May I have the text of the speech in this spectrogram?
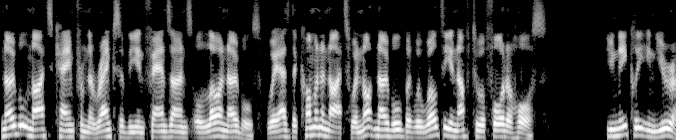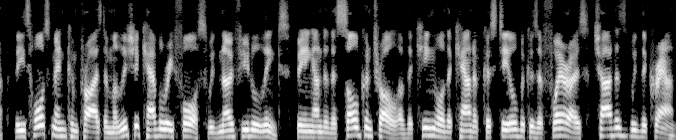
Noble knights came from the ranks of the infanzones or lower nobles, whereas the commoner knights were not noble but were wealthy enough to afford a horse. Uniquely in Europe, these horsemen comprised a militia cavalry force with no feudal links, being under the sole control of the king or the Count of Castile because of fueros charters with the crown.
